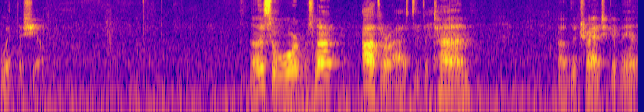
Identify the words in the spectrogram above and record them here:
with the ship. Now, this award was not authorized at the time of the tragic event,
